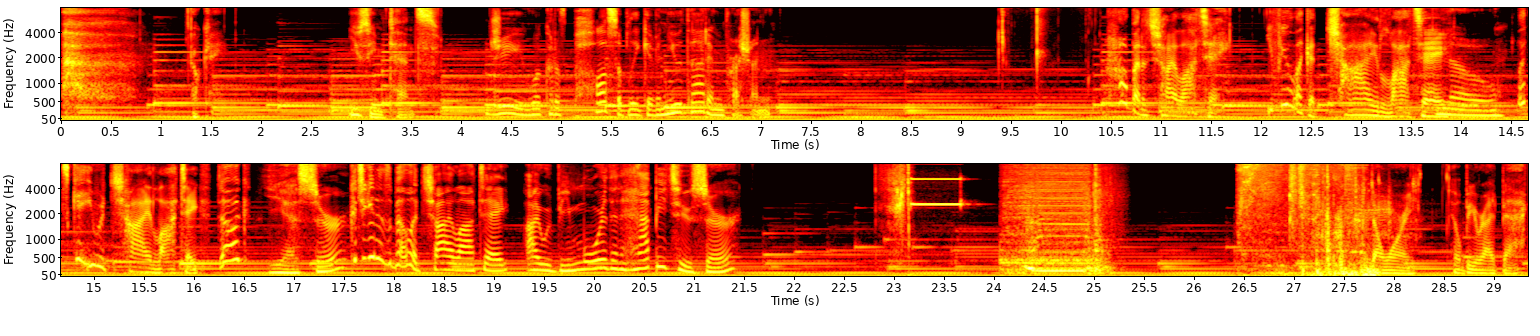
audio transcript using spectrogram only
okay. You seem tense. Gee, what could have possibly given you that impression? How about a chai latte? You feel like a chai latte. No. Let's get you a chai latte. Doug, Yes, sir. could you get Isabella a chai latte? I would be more than happy to, sir. He'll be right back.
